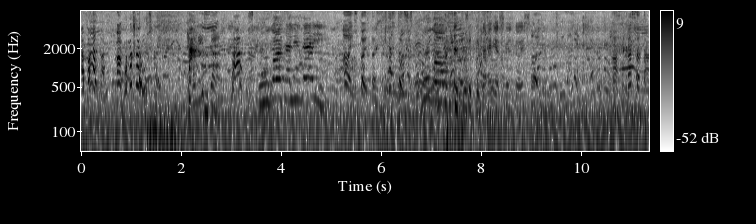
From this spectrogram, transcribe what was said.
Apaga. Мам, помахай ручкой. Hugo, salí de ahí. Ой, стой, стой, стой. стой, стой. Está medio suelto eso. А, красота.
